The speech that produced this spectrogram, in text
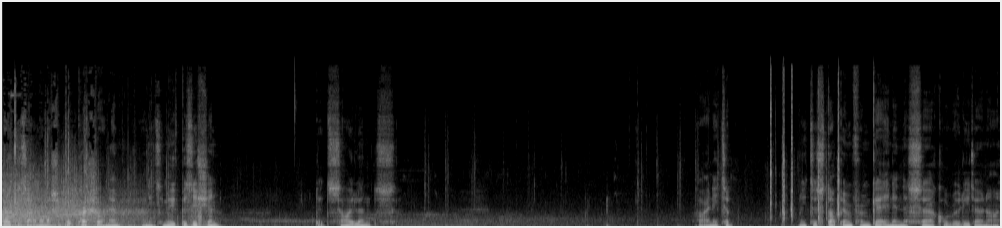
Broke his armor, that should put pressure on him. I need to move position. Dead silence. Oh, I need to need to stop him from getting in the circle, really, don't I?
